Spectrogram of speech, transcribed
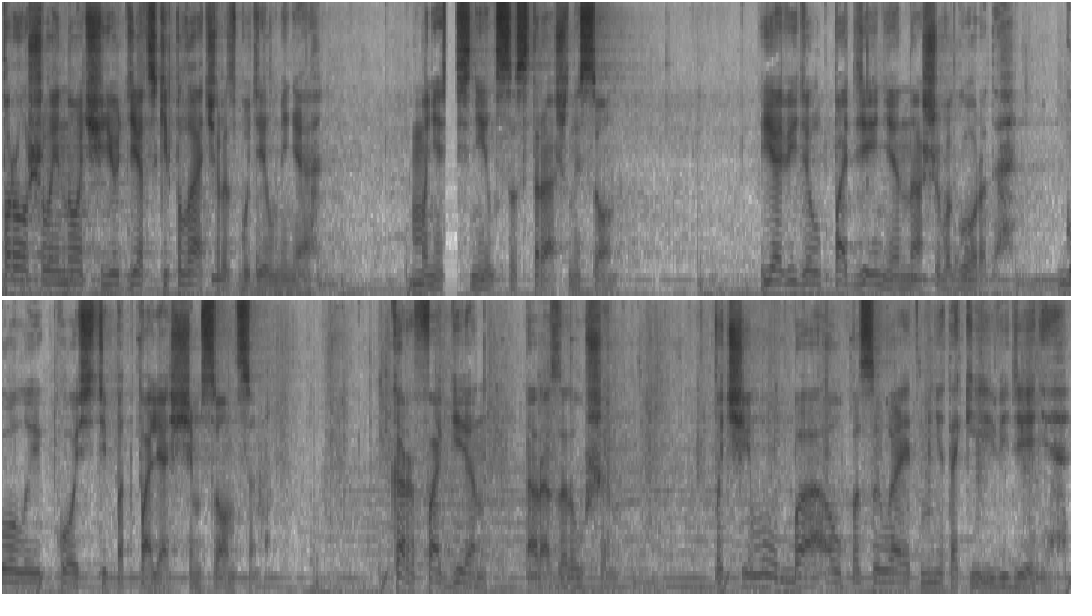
Прошлой ночью детский плач разбудил меня. Мне снился страшный сон. Я видел падение нашего города — голые кости под палящим солнцем. Карфаген разрушен. Почему Баал посылает мне такие видения?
